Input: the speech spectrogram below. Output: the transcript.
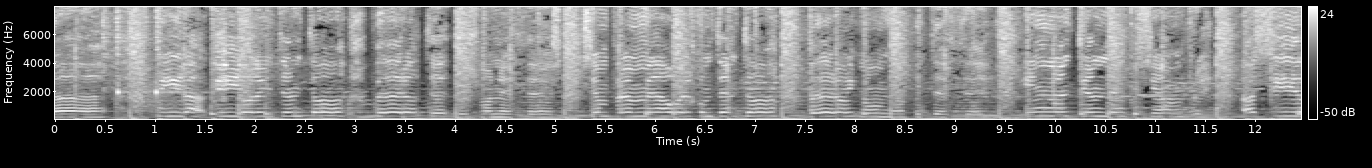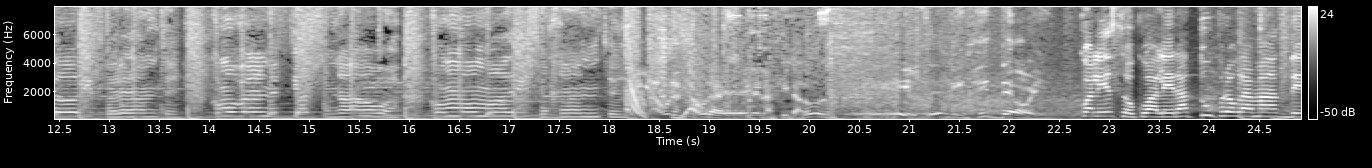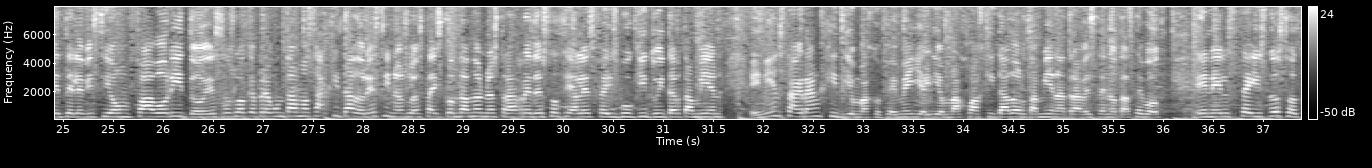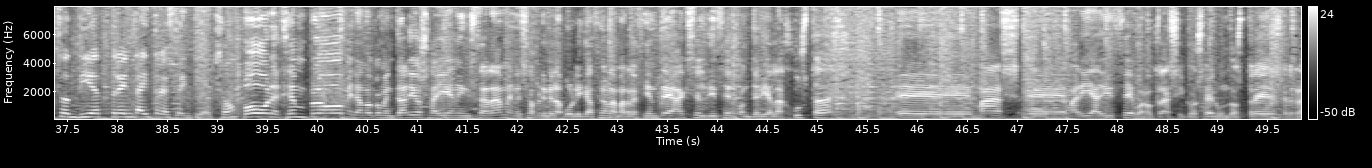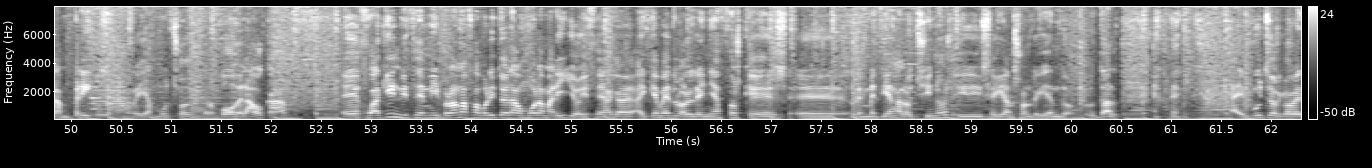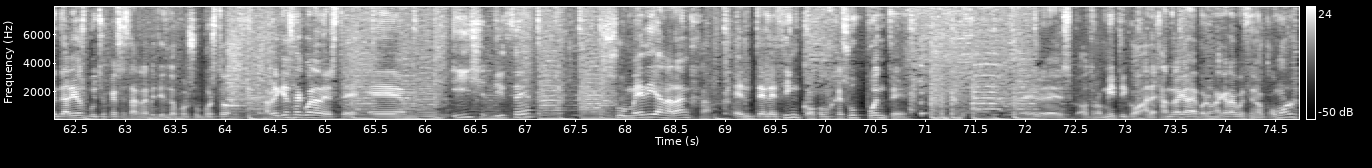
electricidad Mira que yo lo intento, pero te desvaneces. Siempre me hago el contento, pero hoy no me apetece. Y no entienden que siempre ha sido diferente. Como Venecia sin agua, como Madrid sin gente. Y ahora en el agitador, el trending hit de hoy. ¿Cuál es o cuál era tu programa de televisión favorito? Eso es lo que preguntamos a agitadores y nos lo estáis contando en nuestras redes sociales, Facebook y Twitter también, en Instagram, hit-fm y el guion bajo agitador también a través de notas de voz en el 628 10 33 28. Por ejemplo, mirando comentarios ahí en Instagram, en esa primera publicación, la más reciente, Axel dice tontería las justas. Eh, más eh, María dice, bueno, clásicos, el 1, 2, 3, el Grand Prix, reían mucho, el juego de la Oca. Eh, Joaquín dice, mi programa favorito era Humor Amarillo. Dice, hay que ver los leñazos que eh, les metían a los chinos y seguían sonriendo. Brutal. hay muchos comentarios, muchos que se están repitiendo, por supuesto. A ver, ¿quién se acuerda de este? Eh, Ish dice, su media naranja en Telecinco con Jesús Puente. Es otro mítico. Alejandra acaba de poner una cara diciendo, ¿cómo?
